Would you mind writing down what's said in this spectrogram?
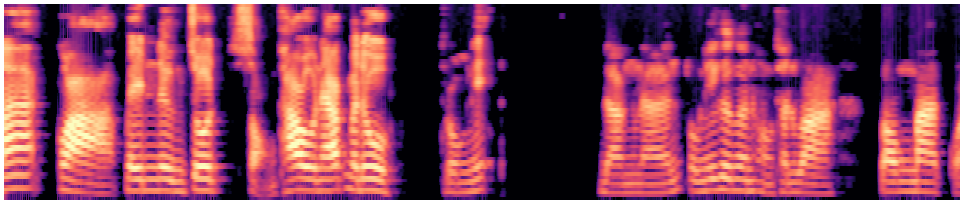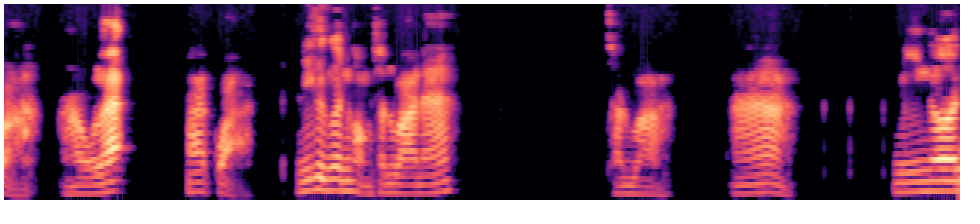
มากกว่าเป็น 1.2 เท่านะครับ มาดูตรงนี้ ดังนั้นตรงนี้คือเงินของธันวาต้องมากกว่า เอาละมากกว่า อันนี้คือเงินของธันวานะธันวาอ่ามีเงิน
